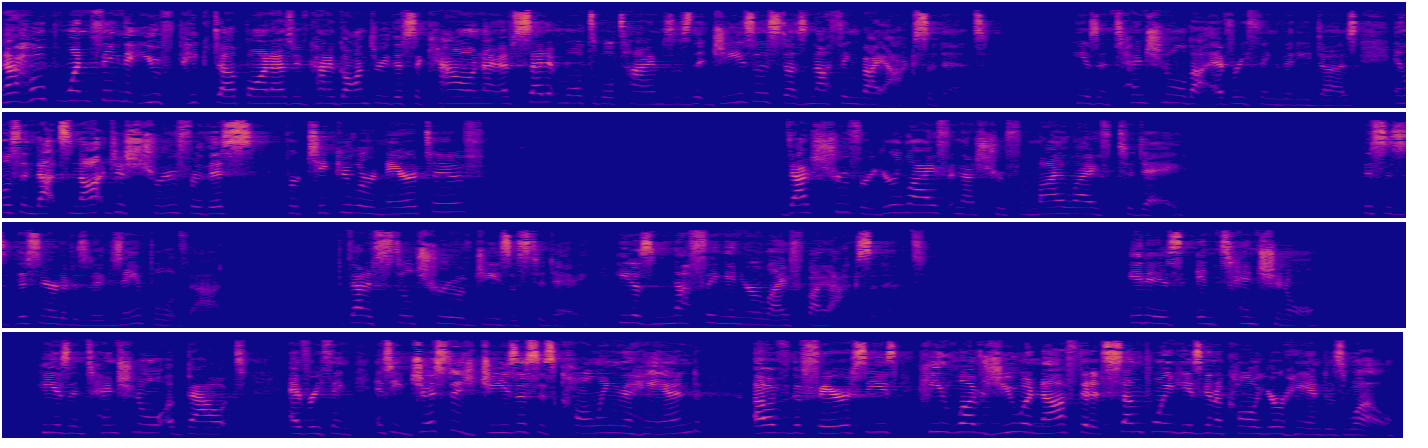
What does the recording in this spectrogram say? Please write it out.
And I hope one thing that you've picked up on as we've kind of gone through this account, I've said it multiple times, is that Jesus does nothing by accident. He is intentional about everything that he does. And listen, that's not just true for this particular narrative. That's true for your life, and that's true for my life today. This, is, this narrative is an example of that. But that is still true of Jesus today. He does nothing in your life by accident, it is intentional. He is intentional about everything. And see, just as Jesus is calling the hand of the Pharisees, he loves you enough that at some point he's going to call your hand as well.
